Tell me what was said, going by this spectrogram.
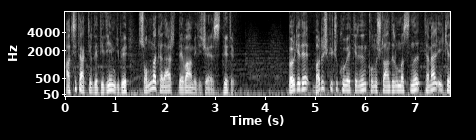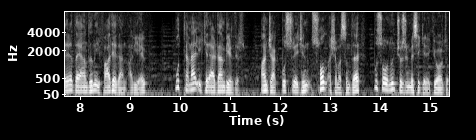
Aksi takdirde dediğim gibi sonuna kadar devam edeceğiz, dedi. Bölgede barış gücü kuvvetlerinin konuşlandırılmasını temel ilkelere dayandığını ifade eden Aliyev, bu temel ilkelerden biridir. Ancak bu sürecin son aşamasında bu sorunun çözülmesi gerekiyordu.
